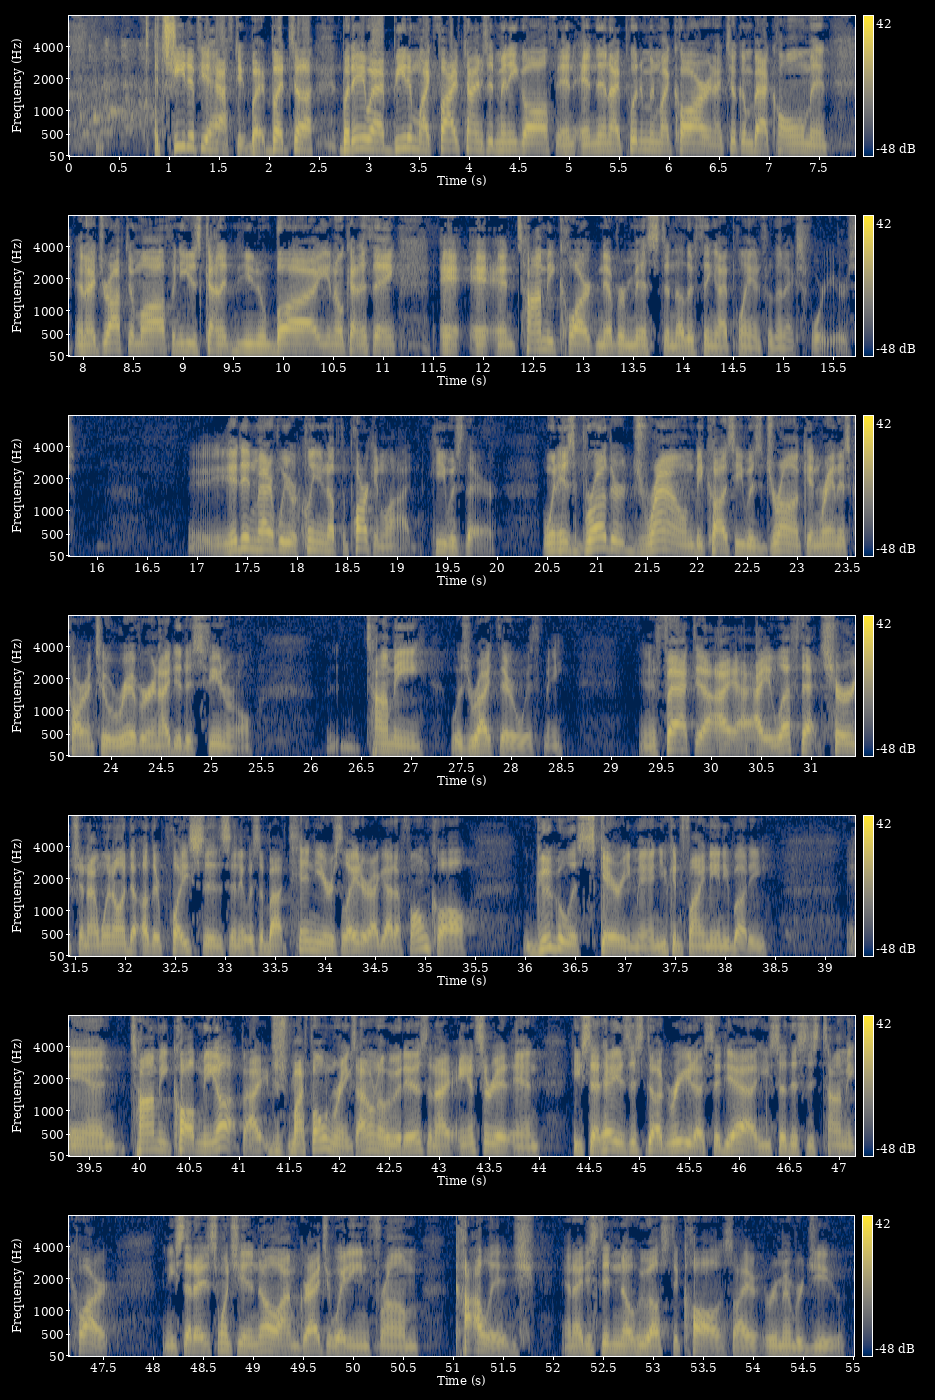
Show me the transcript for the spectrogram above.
cheat if you have to. But but uh, but anyway, I beat him like five times at mini golf, and, and then I put him in my car and I took him back home and, and I dropped him off, and he just kind of you know bye you know kind of thing. And, and, and Tommy Clark never missed another thing I planned for the next four years. It didn't matter if we were cleaning up the parking lot; he was there. When his brother drowned because he was drunk and ran his car into a river, and I did his funeral, Tommy was right there with me. And in fact, I, I, left that church and I went on to other places, and it was about 10 years later I got a phone call. Google is scary, man. You can find anybody. And Tommy called me up. I just my phone rings. I don't know who it is, and I answer it, and he said, "Hey, is this Doug Reed?" I said, "Yeah." He said, "This is Tommy Clark," and he said, "I just want you to know I'm graduating from college, and I just didn't know who else to call, so I remembered you."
